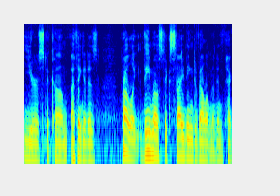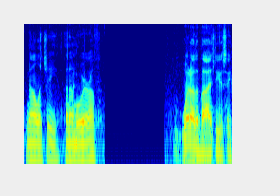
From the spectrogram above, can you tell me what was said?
years to come. I think it is probably the most exciting development in technology that I'm aware of. What other buys do you see?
